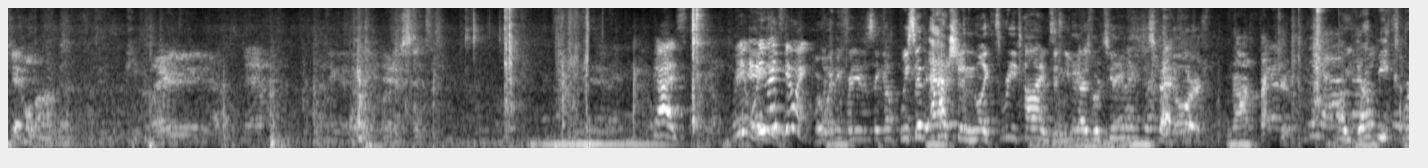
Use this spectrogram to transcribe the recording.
Okay, hold on. I'm gonna fucking keep it there. Guys, what are, you, what are you guys doing? we're waiting for you to say go. We said action like three times, and you guys were too distracted. Doors not effective. Oh, you gotta be through,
